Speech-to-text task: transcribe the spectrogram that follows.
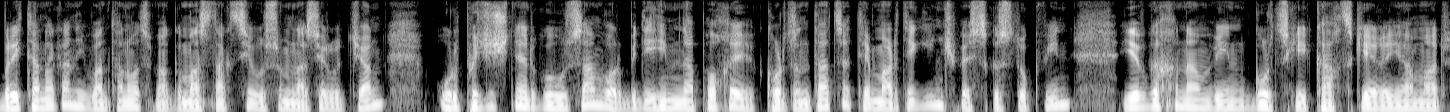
Բրիտանական հիվանդանոցը կմասնակցի ուսումնասիրության, ուր բժիշկներ կհուսան, որ պիտի հիմնափոխե կորձընթացը, թե մարդիկ ինչպես կստուկվին եւ կխնամվին գուրցքի քաղցկեղի համար։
